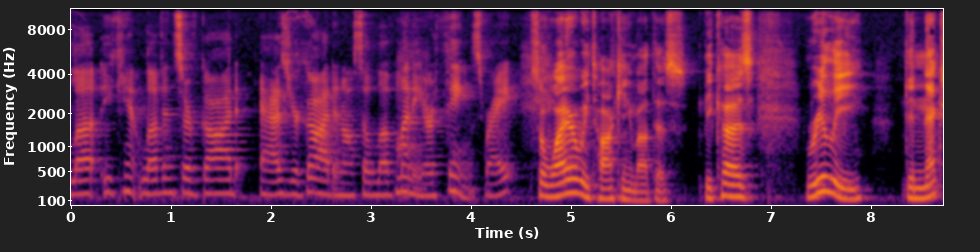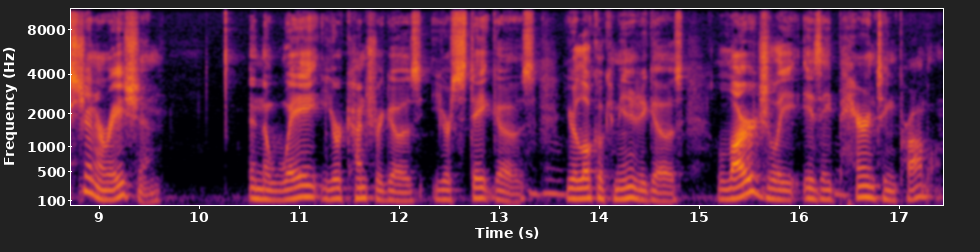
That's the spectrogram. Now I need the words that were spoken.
love you can't love and serve God as your God and also love money or things, right? So why are we talking about this? Because really, the next generation, in the way your country goes, your state goes, mm-hmm. your local community goes, largely is a parenting problem.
